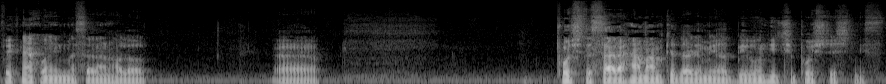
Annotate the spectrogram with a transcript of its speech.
فکر نکنید مثلا حالا پشت سر هم هم که داره میاد بیرون هیچی پشتش نیست.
